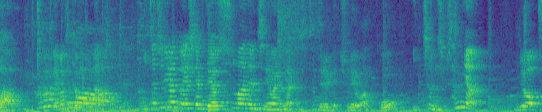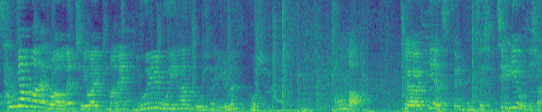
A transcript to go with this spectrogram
와. 네 번째 컵입니다. 2007년도에 시작되어 수많은 JYP 아티스트들을 배출해 왔고 2023년 무려 3년 만에 돌아오는 JYP만의 유일무이한 오디션의 이름은 무엇일까요? 정답. JYP 연습생 공채 17기 오디션.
